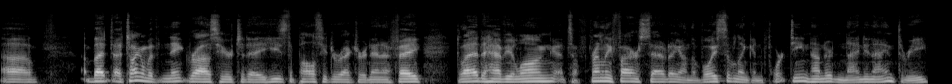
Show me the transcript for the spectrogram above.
Uh, but uh, talking with Nate Grasz here today, he's the policy director at NFA. Glad to have you along. It's a friendly fire Saturday on the Voice of Lincoln, 1499.3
